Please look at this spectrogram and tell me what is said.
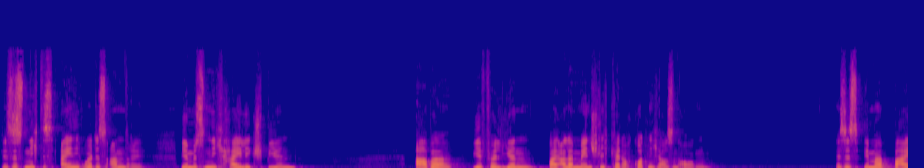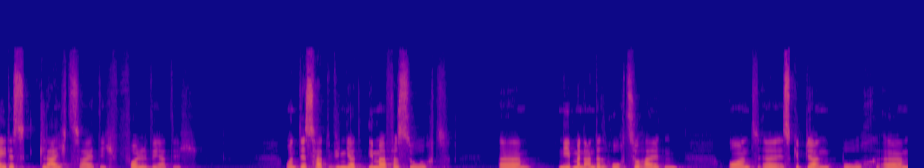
Es ist nicht das eine oder das andere. Wir müssen nicht heilig spielen, aber wir verlieren bei aller Menschlichkeit auch Gott nicht aus den Augen. Es ist immer beides gleichzeitig, vollwertig. Und das hat Vineyard immer versucht, äh, nebeneinander hochzuhalten. Und äh, es gibt ja ein Buch, äh,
